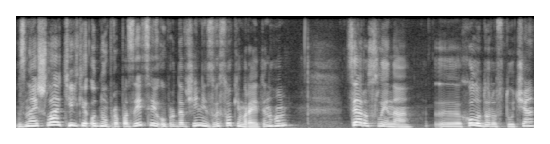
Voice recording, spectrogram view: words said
Знайшла тільки одну пропозицію у продавчині з високим рейтингом. Ця рослина е, холодоростуча,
